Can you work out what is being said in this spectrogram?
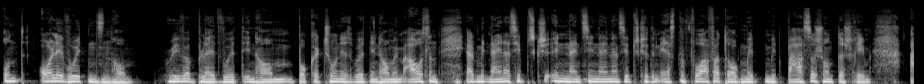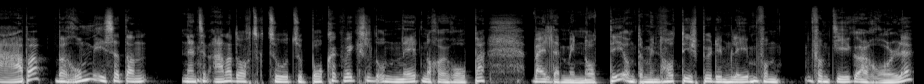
und alle wollten ihn haben. River Plate wollte ihn haben, Boca Juniors wollten ihn haben im Ausland. Er hat mit 79, in 1979 den ersten Vorvertrag mit, mit Barca schon unterschrieben. Aber warum ist er dann 1981 zu, zu Boca gewechselt und nicht nach Europa? Weil der Menotti, und der Menotti spielt im Leben von, von Diego eine Rolle,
